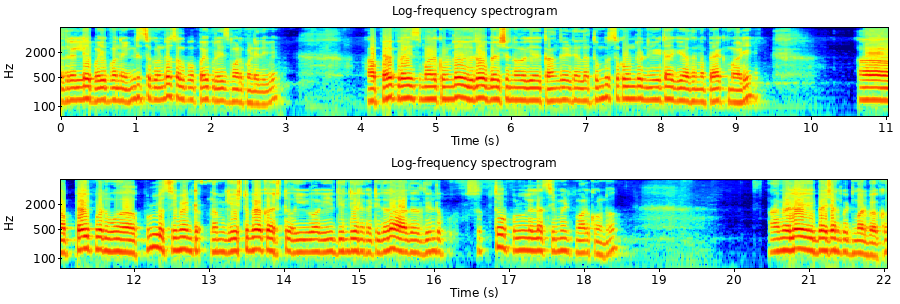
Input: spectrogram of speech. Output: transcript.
ಅದರಲ್ಲೇ ಪೈಪನ್ನು ಹಿಂಡಿಸಿಕೊಂಡು ಸ್ವಲ್ಪ ಪೈಪ್ ರೈಸ್ ಮಾಡ್ಕೊಂಡಿದ್ದೀವಿ. ಆ ಪೈಪ್ ರೈಸ್ ಮಾಡಿಕೊಂಡು ಇರೋ ಬೇಷನ್ ಒಳಗೆ ಕಾಂಕ್ರೀಟ್ ಎಲ್ಲ ತುಂಬಿಸಿಕೊಂಡು ನೀಟಾಗಿ ಅದನ್ನು ಪ್ಯಾಕ್ ಮಾಡಿ, ಆ ಪೈಪನ್ನು ಫುಲ್ ಸಿಮೆಂಟ್ ನಮಗೆ ಎಷ್ಟು ಬೇಕೋ ಅಷ್ಟು ಇವಾಗ ಈ ದಿಂಡಿಯನ್ನು ಕಟ್ಟಿದ್ದಾರೆ, ಅದರ ದಿಂಡು ಸುತ್ತು ಫುಲ್ ಎಲ್ಲ ಸಿಮೆಂಟ್ ಮಾಡಿಕೊಂಡು ಆಮೇಲೆ ಈ ಬೇಷನ್ ಫಿಟ್ ಮಾಡಬೇಕು.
